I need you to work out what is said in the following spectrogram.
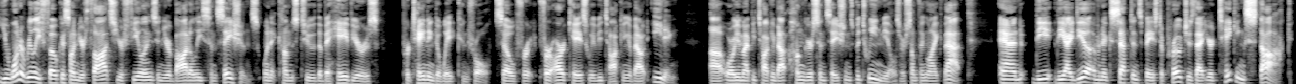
you want to really focus on your thoughts, your feelings, and your bodily sensations when it comes to the behaviors pertaining to weight control. So, for, for our case, we'd be talking about eating uh, or you might be talking about hunger sensations between meals or something like that. And the the idea of an acceptance based approach is that you're taking stock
